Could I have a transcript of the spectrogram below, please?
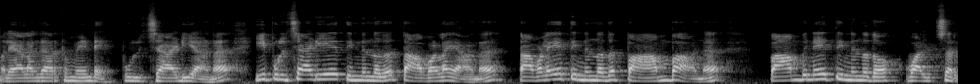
മലയാളംകാർക്കും വേണ്ടേ പുൽച്ചാടിയാണ് ഈ പുൽച്ചാടിയെ തിന്നുന്നത് തവളയാണ് തവളയെ തിന്നുന്നത് പാമ്പാണ് പാമ്പിനെ തിന്നുന്നതോ വൾച്ചർ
